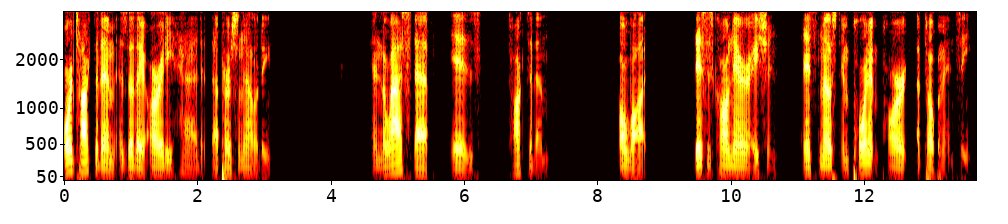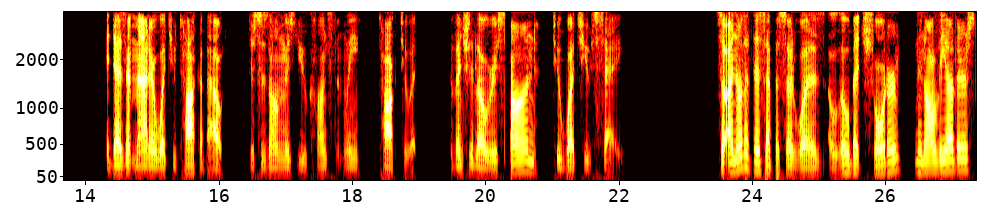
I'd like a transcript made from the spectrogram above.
or talk to them as though they already had that personality. And the last step is talk to them a lot. This is called narration, and it's the most important part of tulpamancy. It doesn't matter what you talk about, just as long as you constantly talk to it. Eventually, they'll respond to what you say. So, I know that this episode was a little bit shorter than all the others,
